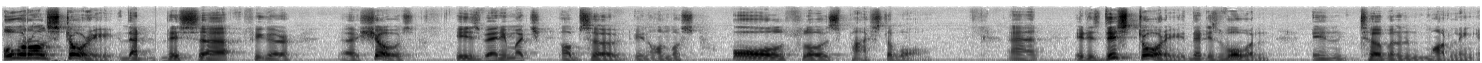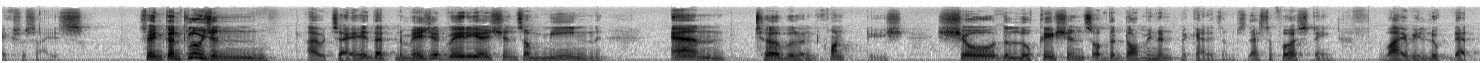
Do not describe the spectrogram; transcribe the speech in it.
overall story that this uh, figure uh, shows is very much observed in almost all flows past the wall. And it is this story that is woven in turbulent modeling exercise. So, in conclusion, I would say that the measured variations of mean and turbulent quantities show the locations of the dominant mechanisms. That is the first thing why we looked at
